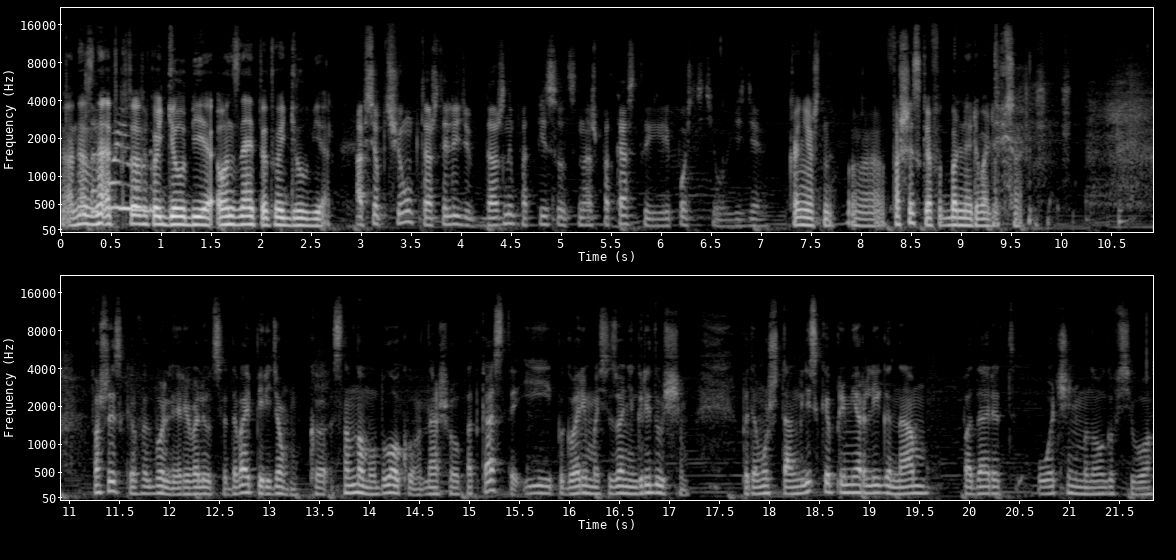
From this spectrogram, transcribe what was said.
Она знает, кто такой Гилбер, он знает, кто такой Гилбер. А все почему? Потому что люди должны подписываться на наш подкаст и репостить его везде. Конечно, э, фашистская футбольная революция. Фашистская футбольная революция. Давай перейдем к основному блоку нашего подкаста и поговорим о сезоне грядущем. Потому что английская премьер-лига нам подарит очень много всего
